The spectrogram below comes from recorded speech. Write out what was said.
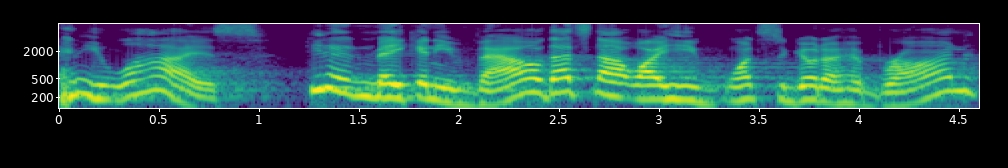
And he lies. He didn't make any vow. That's not why he wants to go to Hebron.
